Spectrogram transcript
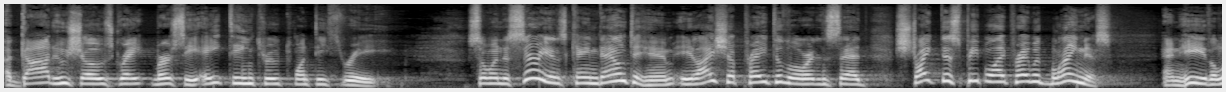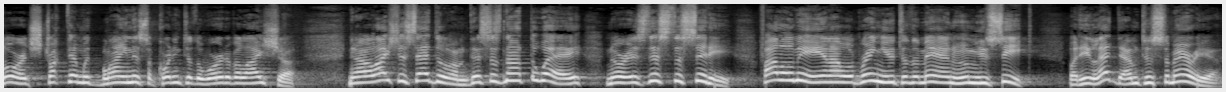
A God who shows great mercy, 18 through 23. So when the Syrians came down to him, Elisha prayed to the Lord and said, strike this people, I pray, with blindness. And he, the Lord, struck them with blindness according to the word of Elisha. Now Elisha said to him, This is not the way, nor is this the city. Follow me, and I will bring you to the man whom you seek. But he led them to Samaria.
